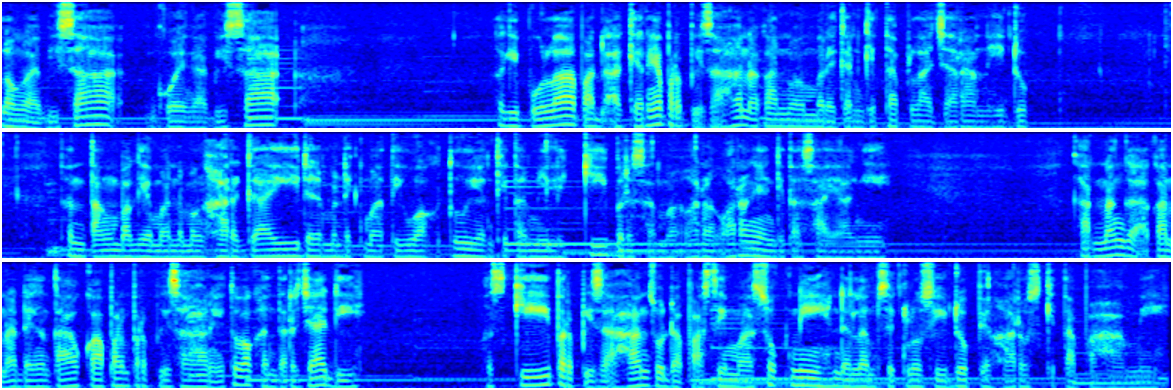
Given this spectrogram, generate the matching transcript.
lo nggak bisa gue nggak bisa lagi pula pada akhirnya perpisahan akan memberikan kita pelajaran hidup tentang bagaimana menghargai dan menikmati waktu yang kita miliki bersama orang-orang yang kita sayangi. Karena nggak akan ada yang tahu kapan perpisahan itu akan terjadi. Meski perpisahan sudah pasti masuk nih dalam siklus hidup yang harus kita pahami.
